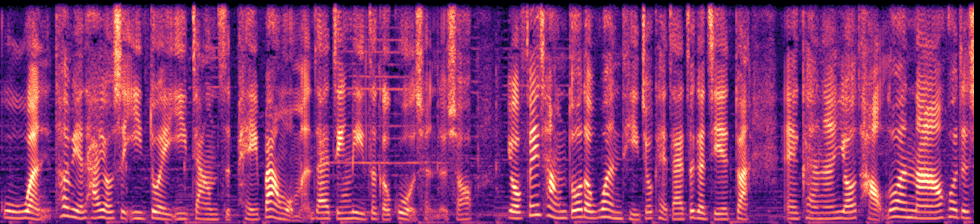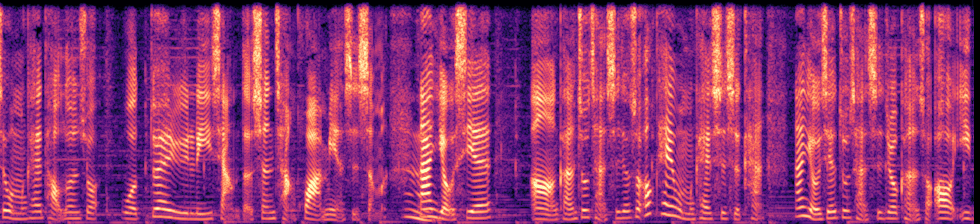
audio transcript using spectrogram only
顾问，特别他又是一对一这样子陪伴我们在经历这个过程的时候，有非常多的问题就可以在这个阶段，诶，可能有讨论呐，或者是我们可以讨论说，我对于理想的生产画面是什么？那有些。嗯，可能助产师就说 OK，我们可以试试看。那有些助产师就可能说，哦，依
